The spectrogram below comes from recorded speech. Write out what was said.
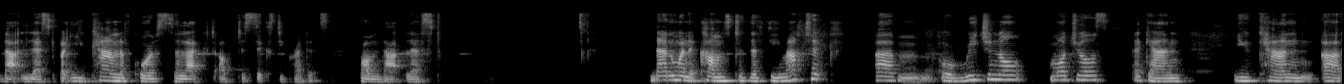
that list, but you can, of course, select up to 60 credits from that list. Then when it comes to the thematic um, or regional modules, again, you can uh,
